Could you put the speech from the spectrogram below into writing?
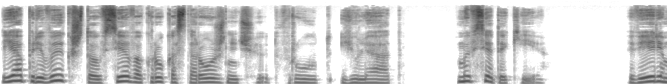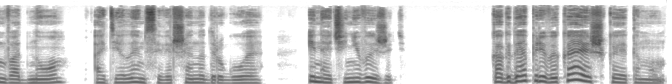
Я привык, что все вокруг осторожничают, врут, юлят. Мы все такие. Верим в одно, а делаем совершенно другое, иначе не выжить. Когда привыкаешь к этому,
